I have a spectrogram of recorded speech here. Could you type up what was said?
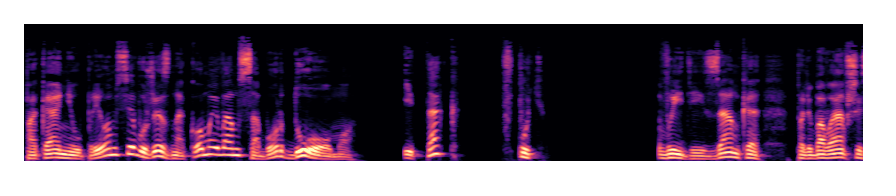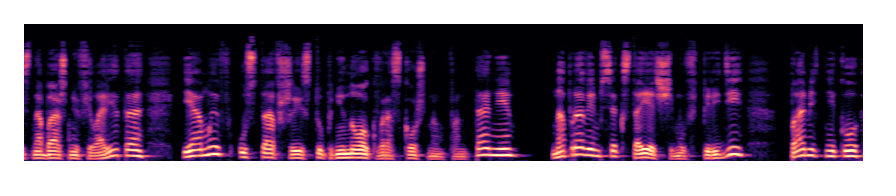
пока не упремся в уже знакомый вам собор Дуомо. Итак, в путь. Выйдя из замка, полюбовавшись на башню Филарета и омыв уставшие ступни ног в роскошном фонтане, направимся к стоящему впереди памятнику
